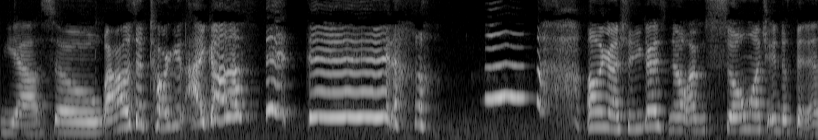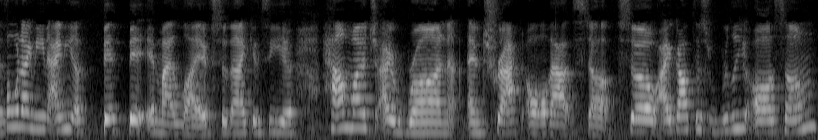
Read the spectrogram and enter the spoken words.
yeah, so while I was at Target, I got a Fitbit! Oh my gosh, so you guys know I'm so much into fitness. What I need, I need a Fitbit in my life so that I can see how much I run and track all that stuff. So I got this really awesome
